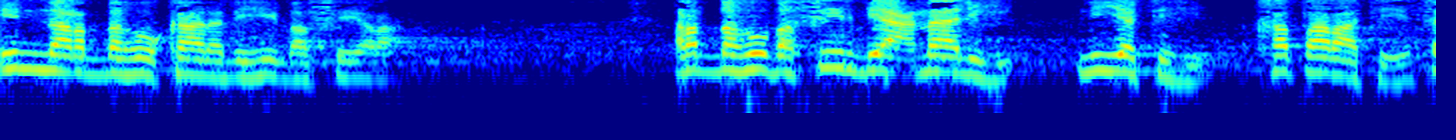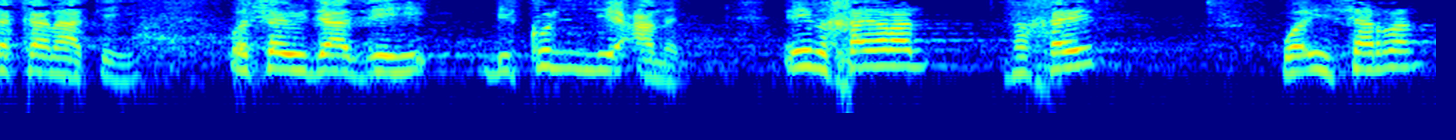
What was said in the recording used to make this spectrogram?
إن ربه كان به بصيرا. ربه بصير بأعماله نيته خطراته سكناته وسيجازيه بكل عمل. إن خيرا فخير وإن شرا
